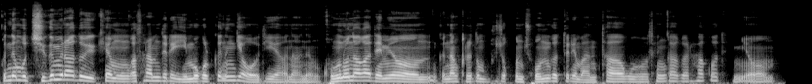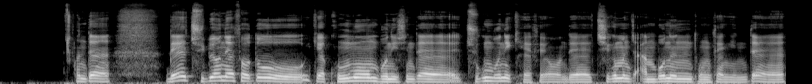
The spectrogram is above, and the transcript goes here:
근데 뭐 지금이라도 이렇게 뭔가 사람들의 이목을 끄는 게 어디야 나는 공론화가 되면 그난 그래도 무조건 좋은 것들이 많다고 생각을 하거든요. 근데 내 주변에서도 이게 공무원 분이신데 죽은 분이 계세요. 내 지금은 안 보는 동생인데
